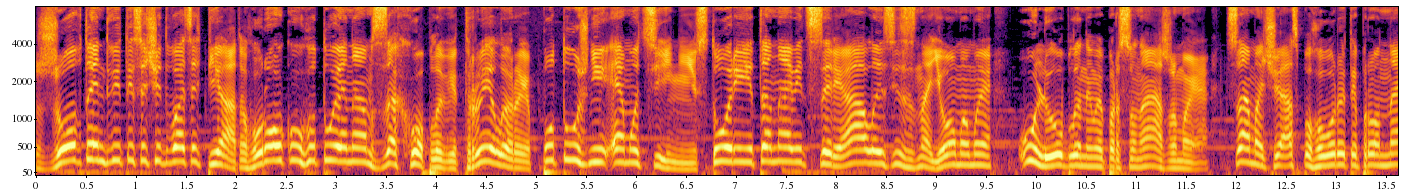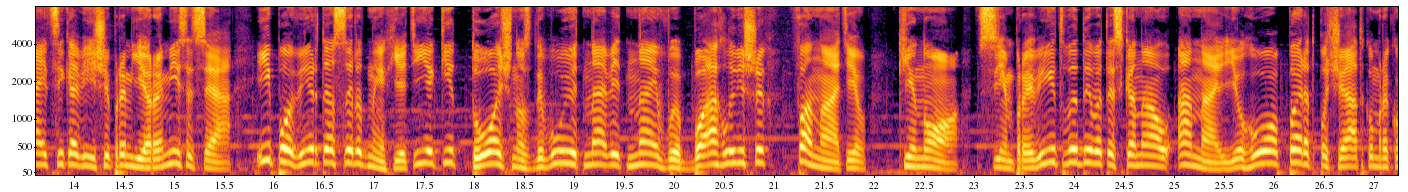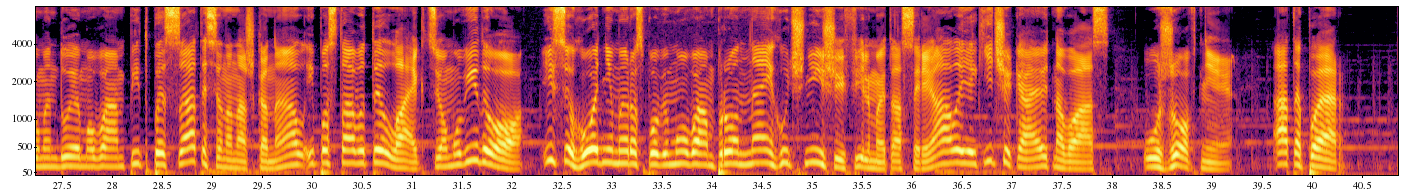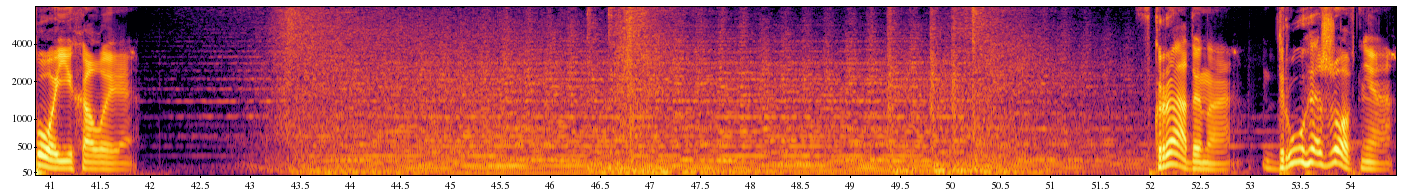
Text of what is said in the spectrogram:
Жовтень 2025 року готує нам захопливі трилери, потужні емоційні історії та навіть серіали зі знайомими улюбленими персонажами. Саме час поговорити про найцікавіші прем'єри місяця. І повірте, серед них є ті, які точно здивують навіть найвибагливіших фанатів кіно. Всім привіт! Ви дивитесь канал Анай його. Перед початком рекомендуємо вам підписатися на наш канал і поставити лайк цьому відео. І сьогодні ми розповімо вам про найгучніші фільми та серіали, які чекають на вас у жовтні. А тепер поїхали! Вкрадена 2 жовтня.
